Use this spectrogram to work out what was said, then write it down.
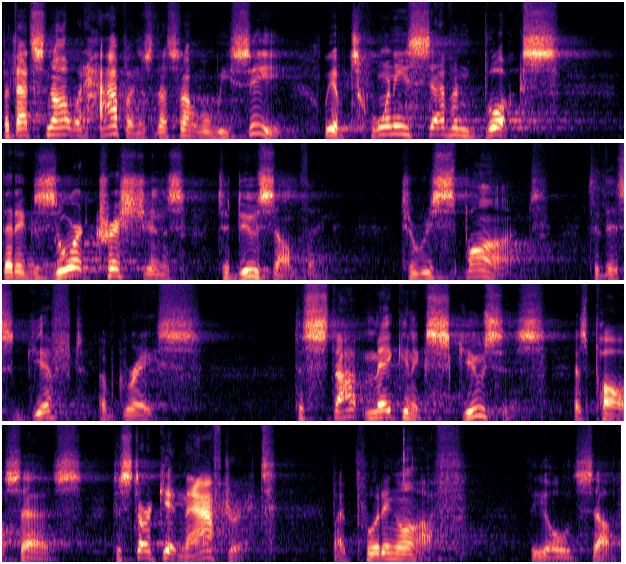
But that's not what happens. That's not what we see. We have 27 books that exhort Christians to do something, to respond to this gift of grace, to stop making excuses, as Paul says, to start getting after it by putting off the old self.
